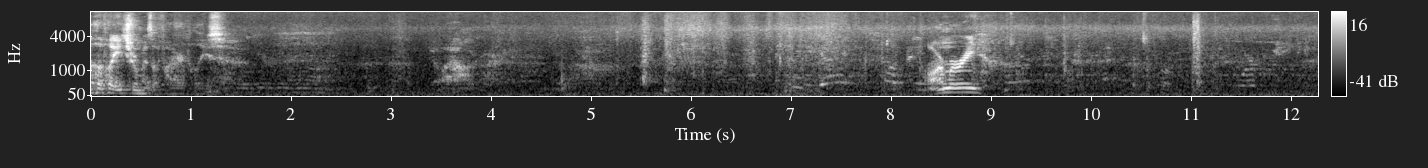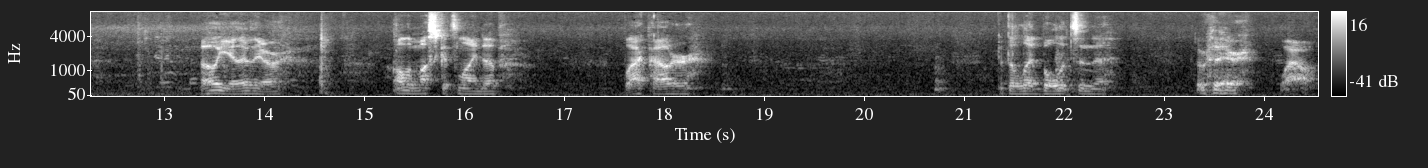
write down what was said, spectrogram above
I love how each room has a fireplace. Wow. Armory. Oh yeah, there they are. All the muskets lined up. Black powder. Got the lead bullets in the over there. Wow.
